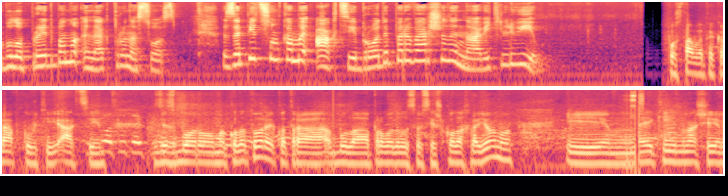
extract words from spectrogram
було придбано електронасос. За підсумками акції броди перевершили навіть Львів. Поставити крапку в тій акції зі збору макулатури, котра була проводилася в всіх школах району, і на якій наші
